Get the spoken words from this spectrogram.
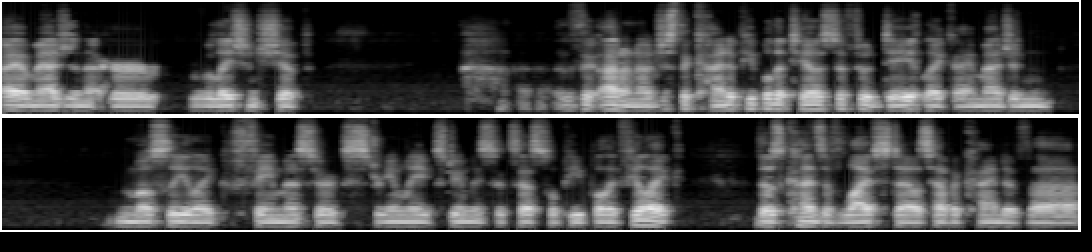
I, I imagine that her relationship the, I don't know, just the kind of people that Taylor Swift would date. Like I imagine mostly like famous or extremely extremely successful people. I feel like those kinds of lifestyles have a kind of uh,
